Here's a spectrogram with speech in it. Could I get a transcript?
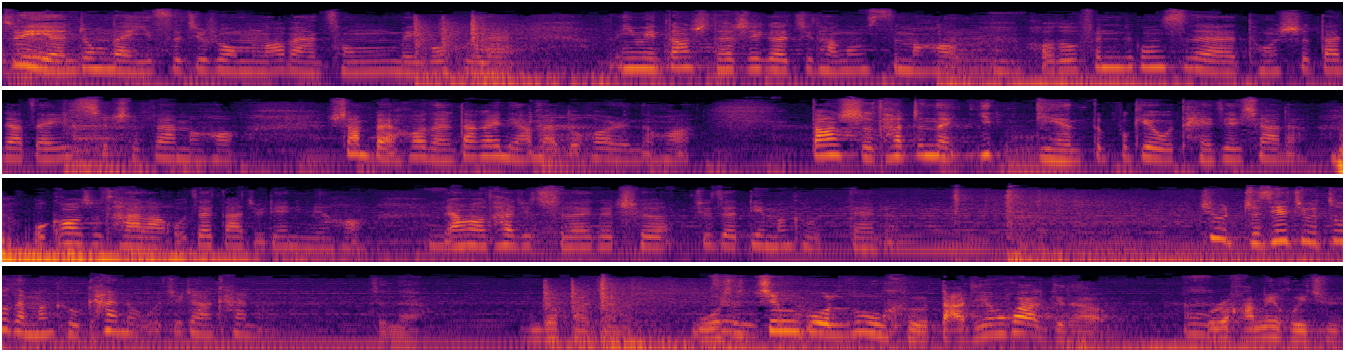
最严重的一次就是我们老板从美国回来，因为当时他是一个集团公司嘛哈，好多分公司的同事大家在一起吃饭嘛哈，上百号的人，大概两百多号人的话。当时他真的一点都不给我台阶下的，我告诉他了，我在大酒店里面哈，然后他就骑了一个车，就在店门口待着，就直接就坐在门口看着我，就这样看着。真的呀，你这话讲的，我是经过路口打电话给他，我说还没回去，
